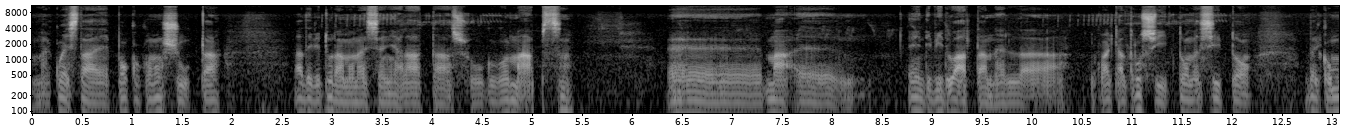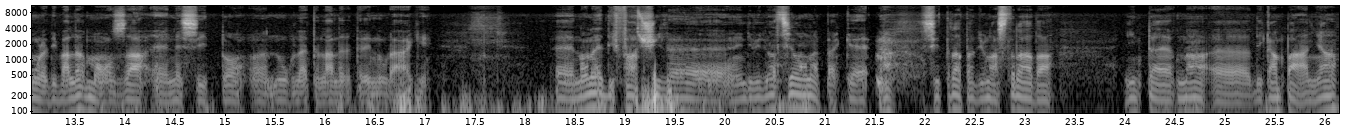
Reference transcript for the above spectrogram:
ma questa è poco conosciuta, addirittura non è segnalata su Google Maps. Eh, ma eh, è individuata nel, in qualche altro sito, nel sito del comune di Vallermosa e nel sito eh, Nurnet, l'Andrete dei Nuraghi. Eh, non è di facile individuazione perché si tratta di una strada interna eh, di campagna,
